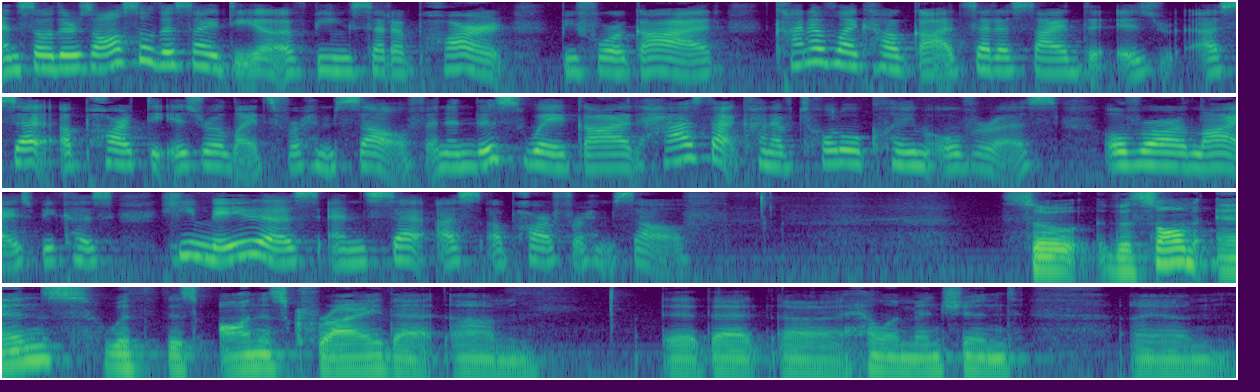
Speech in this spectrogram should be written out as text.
And so there's also this idea of being set apart before God, kind of like how God set aside the uh, set apart the Israelites for himself. And in this way God has that kind of total claim over us, over our lives because he made us and set us apart for himself. So the psalm ends with this honest cry that um, that uh, Helen mentioned. Um,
